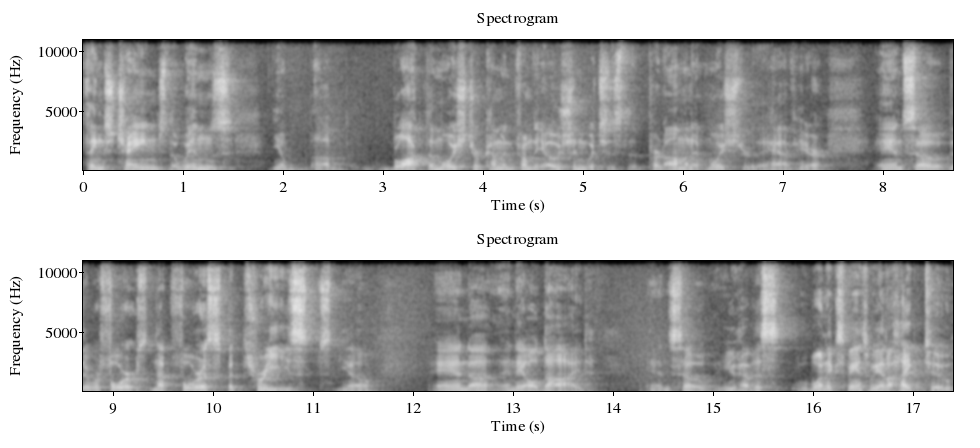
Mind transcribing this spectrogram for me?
things change. The winds, you know, uh, block the moisture coming from the ocean, which is the predominant moisture they have here. And so there were forests, not forests, but trees, you know, and uh, and they all died. And so you have this one expanse we had a hike to,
